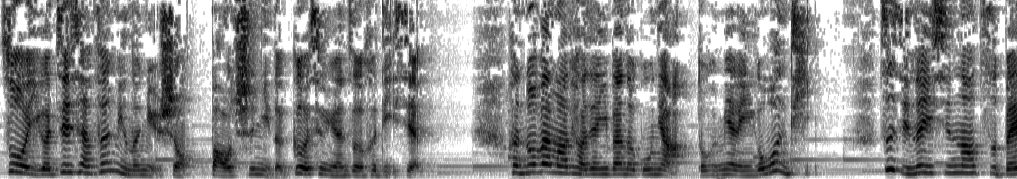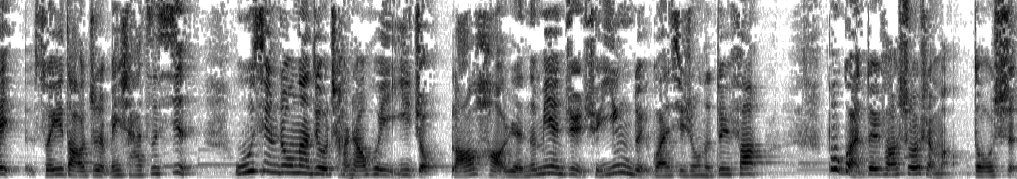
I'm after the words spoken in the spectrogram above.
做一个界限分明的女生，保持你的个性原则和底线。很多外貌条件一般的姑娘都会面临一个问题，自己内心呢自卑，所以导致没啥自信，无形中呢就常常会以一种老好人的面具去应对关系中的对方，不管对方说什么，都是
